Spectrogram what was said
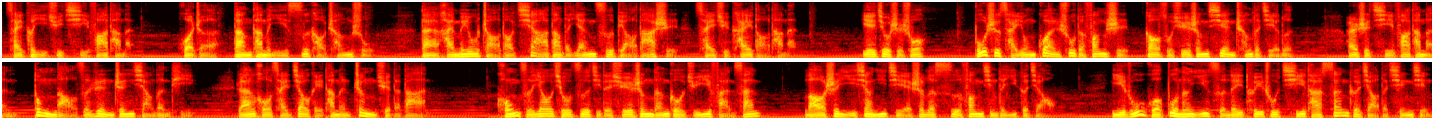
才可以去启发他们；或者当他们已思考成熟，但还没有找到恰当的言辞表达时，才去开导他们。也就是说，不是采用灌输的方式告诉学生现成的结论，而是启发他们动脑子认真想问题，然后才教给他们正确的答案。孔子要求自己的学生能够举一反三，老师已向你解释了四方形的一个角。你如果不能以此类推出其他三个角的情形，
